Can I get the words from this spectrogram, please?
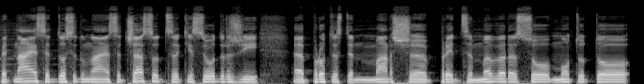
15 до 17 часот ќе се одржи протестен марш пред МВР со мотото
